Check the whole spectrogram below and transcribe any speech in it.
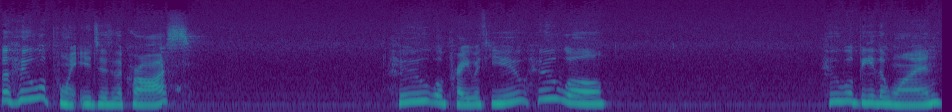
But who will point you to the cross? Who will pray with you? Who will who will be the one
